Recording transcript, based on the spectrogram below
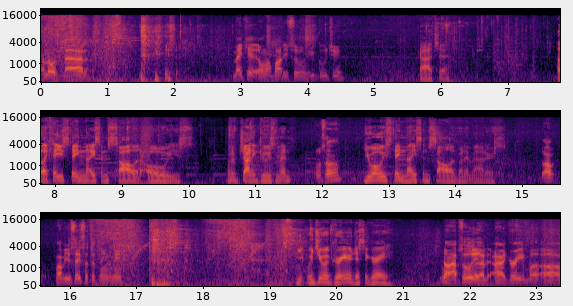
I know it's bad. Make it on my body too. You Gucci. Gotcha. I like how you stay nice and solid always. What if Johnny Guzman? What's up? You always stay nice and solid when it matters. Why, why would you say such a thing to me? Would you agree or disagree? No, absolutely, I, I agree, but uh,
